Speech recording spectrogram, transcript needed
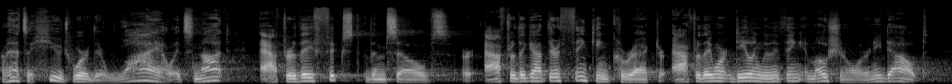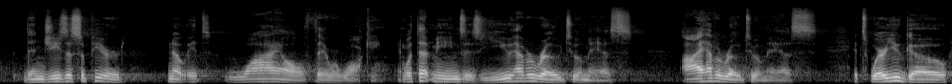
I mean, that's a huge word there. While. It's not after they fixed themselves, or after they got their thinking correct, or after they weren't dealing with anything emotional or any doubt, then Jesus appeared. No, it's while they were walking. And what that means is you have a road to Emmaus, I have a road to Emmaus. It's where you go,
